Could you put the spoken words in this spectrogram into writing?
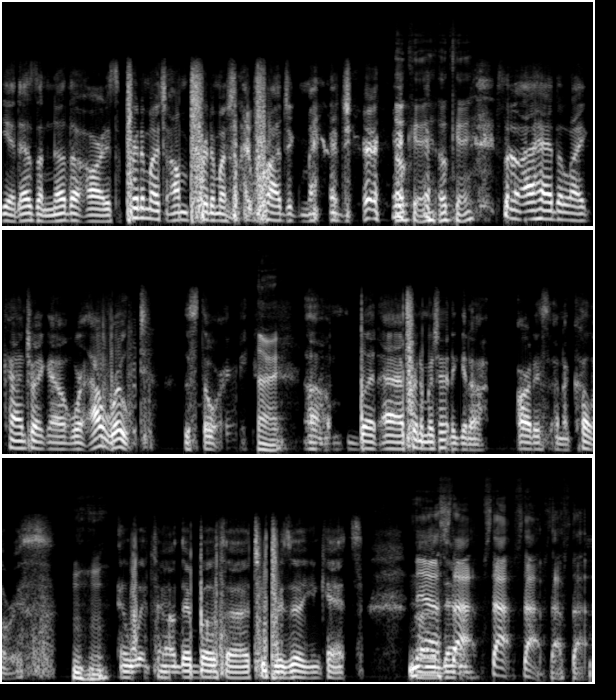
Yeah, there's another artist. Pretty much, I'm pretty much like project manager. Okay, okay, so I had to like contract out where I wrote the story. all right. Um, but I pretty much had to get a artist and a colorist, Mm-hmm. in which uh, they're both uh, two Brazilian cats. Now Uh, stop, stop, stop, stop, stop.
